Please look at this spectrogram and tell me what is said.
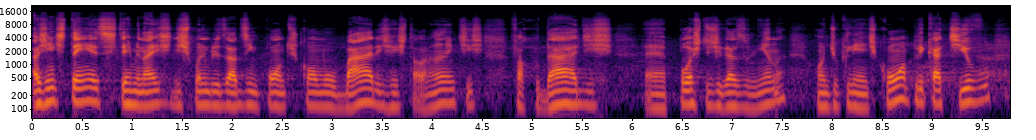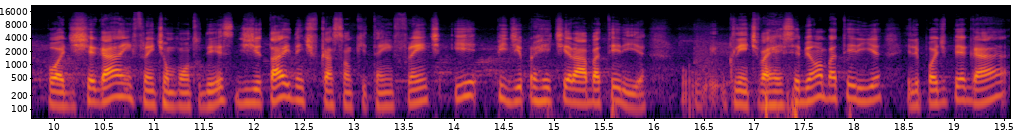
a gente tem esses terminais disponibilizados em pontos como bares, restaurantes, faculdades, é, postos de gasolina, onde o cliente com o aplicativo pode chegar em frente a um ponto desse, digitar a identificação que tem em frente e pedir para retirar a bateria. O cliente vai receber uma bateria, ele pode pegar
